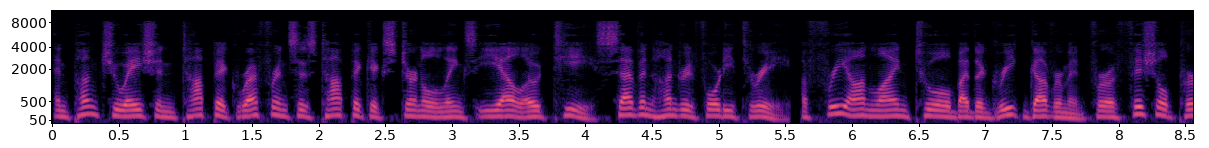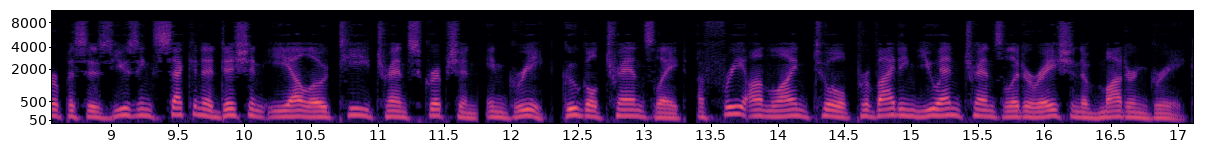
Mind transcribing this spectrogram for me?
and punctuation topic References topic External links ELOT 743, a free online tool by the Greek government for official purposes using second edition ELOT transcription in Greek Google Translate, a free online tool providing UN transliteration of modern Greek.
